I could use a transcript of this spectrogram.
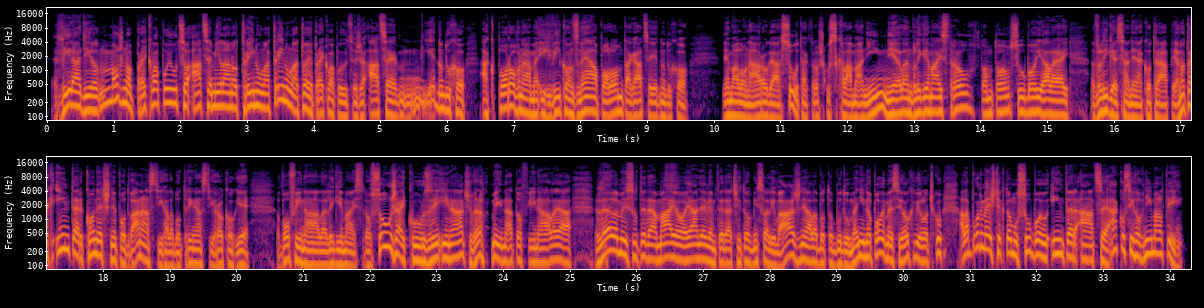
vyradil možno prekvapujúco AC Milano 3-0. 3-0 to je prekvapujúce, že AC jednoducho, ak porovnáme ich výkon s Neapolom, tak AC jednoducho nemalo nárok a sú tak trošku sklamaním, nie len v Lige majstrov v tomto súboji, ale aj v Lige sa nejako trápia. No tak Inter konečne po 12 alebo 13 rokoch je vo finále Ligy majstrov. Sú už aj kurzy ináč, veľmi na to finále a veľmi sú teda Majo, ja neviem teda, či to mysleli vážne, alebo to budú meniť. No povieme si o chvíľočku, ale poďme ešte k tomu súboju Inter AC. Ako si ho vnímal ty?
